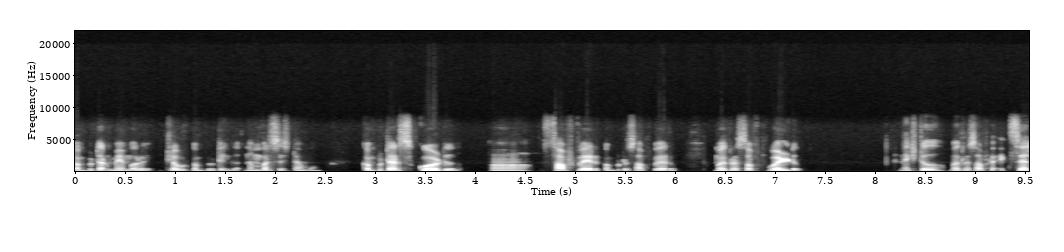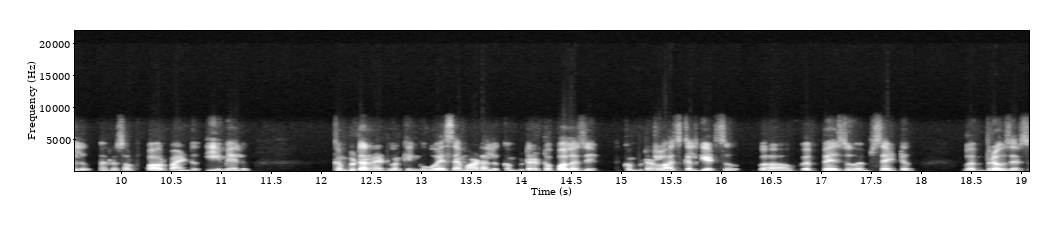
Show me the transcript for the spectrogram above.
computer memory cloud computing number system computers code software, computer software, Microsoft Word, next Microsoft Excel Microsoft power point, email, computer networking O S I model, computer topology, computer logical gates web page, website, web browsers,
